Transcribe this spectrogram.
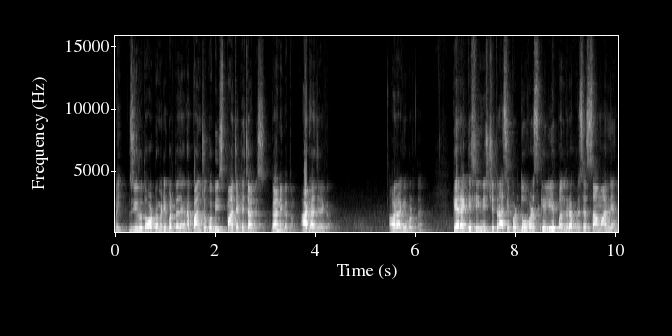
भाई ज़ीरो तो ऑटोमेटिक बढ़ता जाएगा ना, पाँचों को बीस, पाँच अठे चालीस कहानी खत्म, आठ आ जाएगा। और आगे बढ़ते हैं। कह रहा है, किसी निश्चित राशि पर दो वर्ष के लिए पंद्रह प्रतिशत सामान्य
